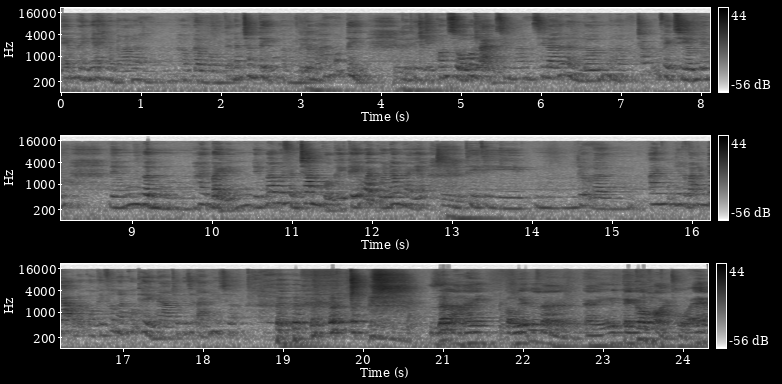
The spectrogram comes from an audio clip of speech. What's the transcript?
em thấy như anh vừa nói là hợp đồng của mình tới 500 tỷ và mình mới được có 21 tỷ Ừ. thế thì cái con số còn lại của Sila, Sila rất là lớn mà nó chắc cũng phải chiếm đến đến gần 27 đến đến 30 phần trăm của cái kế hoạch cuối năm này ạ Ừ. thì thì ừm, liệu là anh cũng như là ban lãnh đạo đã có cái phương án cụ thể nào cho cái dự án này chưa? rất là hay có nghĩa là cái cái câu hỏi của em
